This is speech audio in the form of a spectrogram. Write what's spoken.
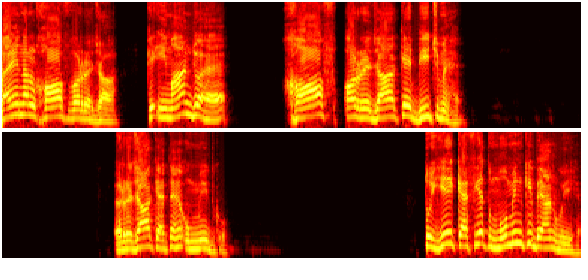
بین الخوف و رجا کہ ایمان جو ہے خوف اور رجا کے بیچ میں ہے۔ رجا کہتے ہیں امید کو۔ تو یہ کیفیت مومن کی بیان ہوئی ہے۔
